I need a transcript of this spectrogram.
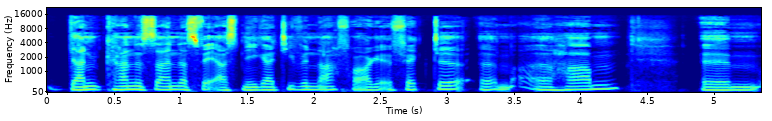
dann kann es sein, dass wir erst negative Nachfrageeffekte ähm, äh, haben. Ähm,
